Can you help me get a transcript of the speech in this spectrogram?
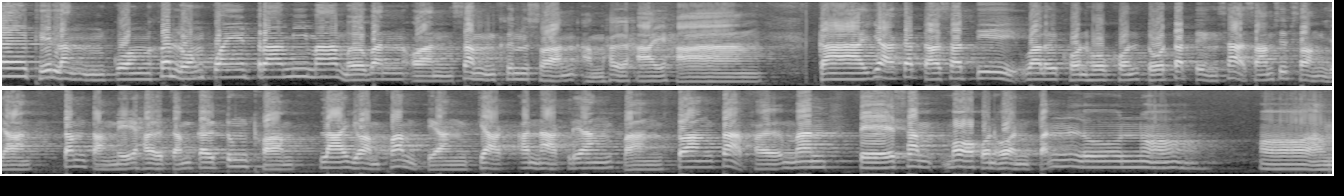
นเทลังกวงขึ้นหลวงป่อยตรามีมาเมื่อวันอ่อนซ้ำขึ้นสวนอำเภอหายห่างกายกตาสติว่าเลยคนหกคนโตตัดเต่งซาสามสิบสองอย่าง ตั้มต่างเนเฮจำเกิดตุ้งถามลายยอมพร้อมเตียงจากอนาคเลียงปังต้องตาเผอมันเปซ้ำมอคนอ่อนปันลูนอม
